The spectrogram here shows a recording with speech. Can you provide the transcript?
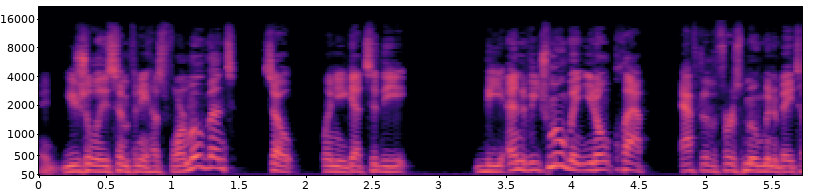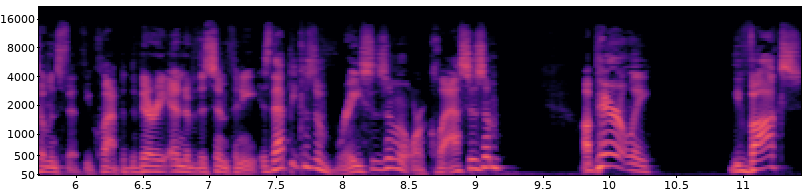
And usually, a symphony has four movements. So when you get to the the end of each movement, you don't clap after the first movement of Beethoven's Fifth. You clap at the very end of the symphony. Is that because of racism or classism? Apparently, the Vox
